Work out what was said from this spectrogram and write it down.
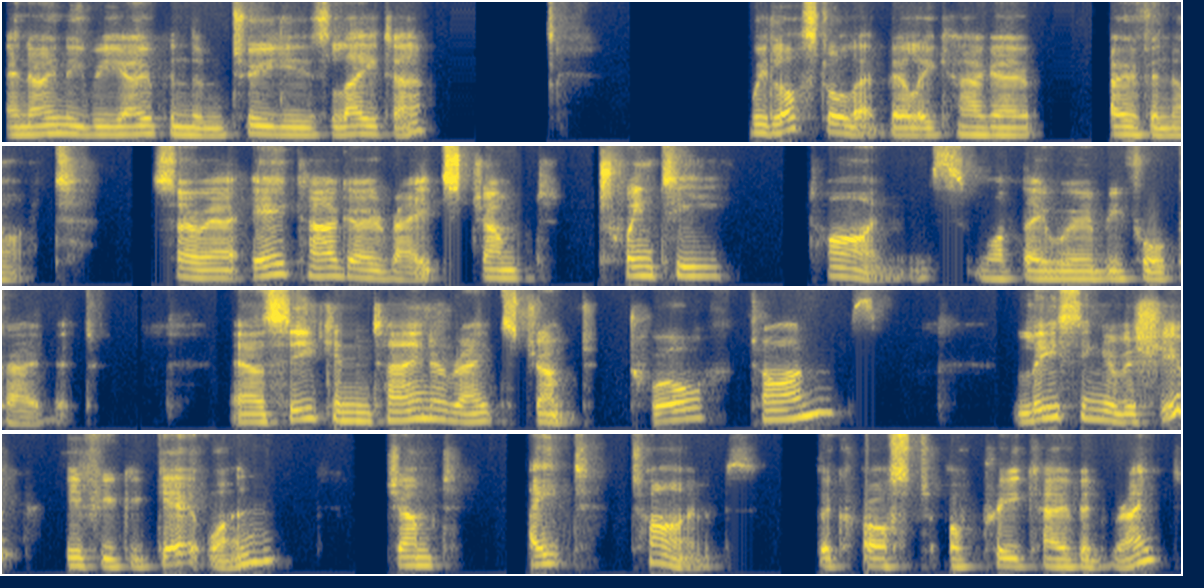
and only reopened them two years later, we lost all that belly cargo overnight. So our air cargo rates jumped 20 times what they were before COVID. Our sea container rates jumped 12 times. Leasing of a ship, if you could get one, jumped eight times the cost of pre COVID rate.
